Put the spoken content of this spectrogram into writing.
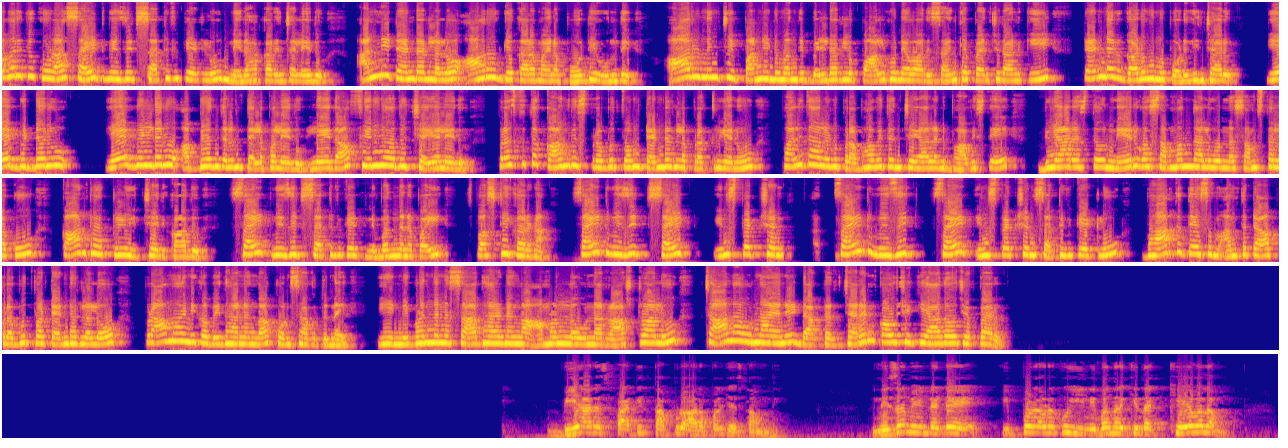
ఎవరికి కూడా సైట్ విజిట్ సర్టిఫికేట్లు నిరాకరించలేదు. అన్ని టెండర్లలో ఆరోగ్యకరమైన పోటీ ఉంది. ఆరు నుంచి పన్నెండు మంది బిల్డర్లు పాల్గొనే వారి సంఖ్య పెంచడానికి టెండర్ గడువును పొడిగించారు. ఏ బిడ్డరు ఏ బిల్డరు అభ్యంతరం తెలపలేదు లేదా ఫిర్యాదు చేయలేదు. ప్రస్తుత కాంగ్రెస్ ప్రభుత్వం టెండర్ల ప్రక్రియను ఫలితాలను ప్రభావితం చేయాలని భావిస్తే బీఆర్ఎస్తో నేరుగా సంబంధాలు ఉన్న సంస్థలకు కాంట్రాక్టులు ఇచ్చేది కాదు. సైట్ విజిట్ సర్టిఫికేట్ నిబంధనపై స్పష్టీకరణ. Site visit site inspection site visit site inspection సర్టిఫికేట్లు భారతదేశం అంతటా ప్రభుత్వ టెండర్లలో ప్రామాణిక విధానంగా కొనసాగుతున్నాయి. ఈ నిబంధన సాధారణంగా అమల్లో ఉన్న రాష్ట్రాలు చాలా ఉన్నాయని డాక్టర్ చరణ్ కౌశిక్ యాదవ్ చెప్పారు. బీఆర్ఎస్ పార్టీ తప్పుడు ఆరోపణలు చేస్తా ఉంది. నిజం ఏంటంటే ఇప్పటి వరకు ఈ నిబంధన కింద కేవలం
